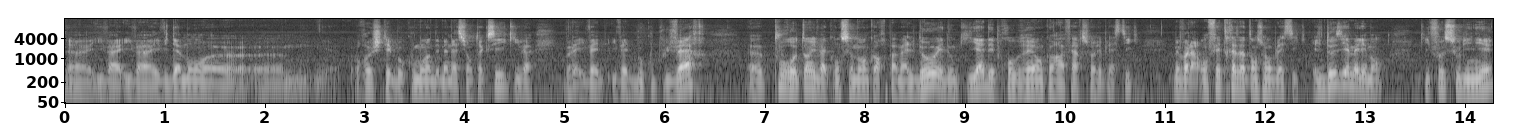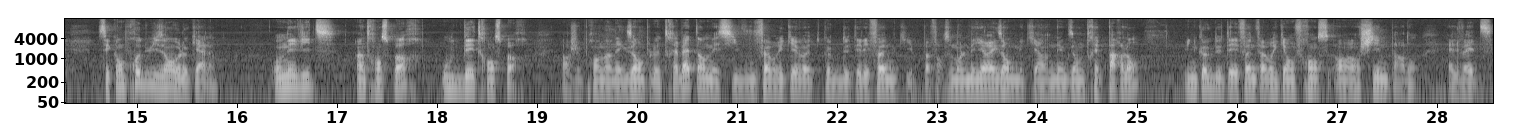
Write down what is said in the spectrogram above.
il, va, il va évidemment rejeter beaucoup moins d'émanations toxiques. Il va, voilà, il va, il va être beaucoup plus vert. Euh, pour autant, il va consommer encore pas mal d'eau et donc il y a des progrès encore à faire sur les plastiques. Mais voilà, on fait très attention aux plastiques. Et le deuxième élément qu'il faut souligner, c'est qu'en produisant au local, on évite un transport ou des transports. Alors je vais prendre un exemple très bête, hein, mais si vous fabriquez votre coque de téléphone, qui n'est pas forcément le meilleur exemple, mais qui est un exemple très parlant, une coque de téléphone fabriquée en France, en, Chine, pardon, elle va être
